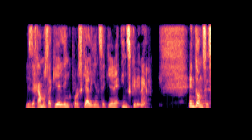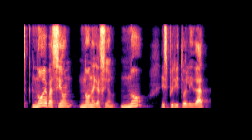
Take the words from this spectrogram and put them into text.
Les dejamos aquí el link por si alguien se quiere inscribir. Entonces, no evasión, no negación, no espiritualidad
